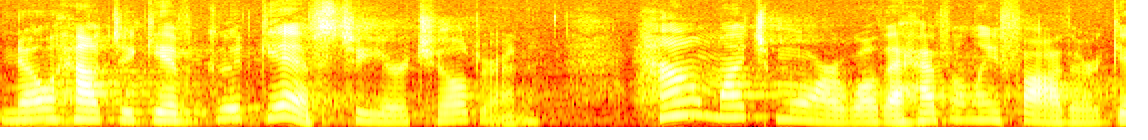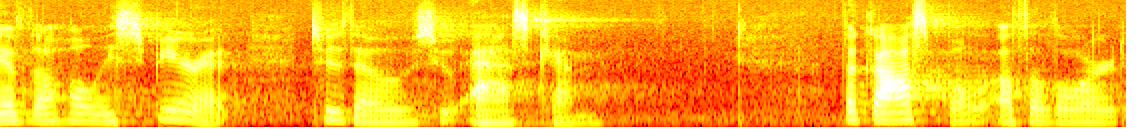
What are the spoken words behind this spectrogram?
know how to give good gifts to your children, how much more will the Heavenly Father give the Holy Spirit to those who ask Him? The Gospel of the Lord.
